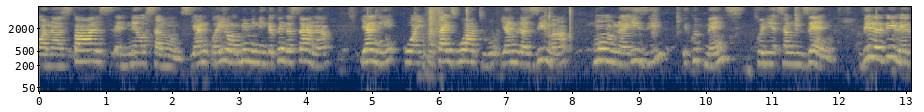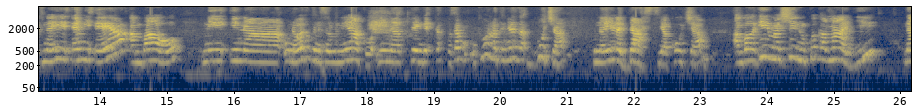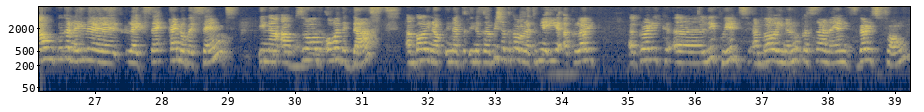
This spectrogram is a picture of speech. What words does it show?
wana spas and nail salons. Yani kwa hiyo mimi ningependa sana yani kuwa emphasize watu yani lazima mu mna hizi equipments kwenye salon zenu. Vile vile tuna hii Emi Air ambao ni ina unaweka kwenye saluni yako inatenge, kwa sababu ukiwa unatengeneza kucha kuna ile dust ya kucha ambayo hii mashine ukiweka maji na au ukiweka na ile like kind of a scent ina absorb all the dust ambayo ina, ina, inasababisha hata kama unatumia hii acrylic acrylic uh, liquid ambayo inanuka sana, yani it's very strong.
